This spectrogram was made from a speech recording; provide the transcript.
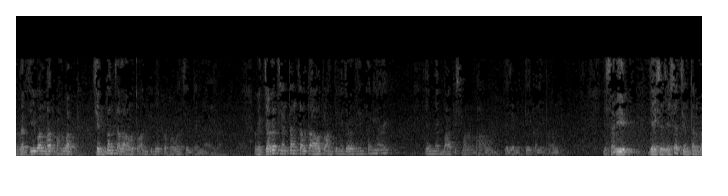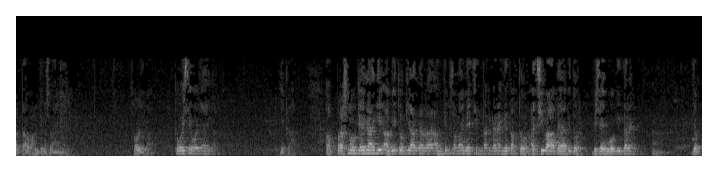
अगर जीवन भर भगवत चिंतन चला हो तो अंत में प्रभुवत चिंतन ही आएगा। अगर जगत चिंतन चलता हो तो अंत में जगत चिंतन ही आएगा। जब मैं बात स्मरण भाव हूँ, तेज मित्य कले परम। ये शरीर जैसे जैसे चिंतन करता हो, अंतिम समय में। छोड़ेगा तो वैसे हो जाएगा। ये कहा। अब प्रश्न उठेगा कि अभी तो क्या कर रहा है? अंतिम समय में चिंतन करेंगे तब तो अच्छी बात है, अभी तो विषय भोगी करें। हाँ। जब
